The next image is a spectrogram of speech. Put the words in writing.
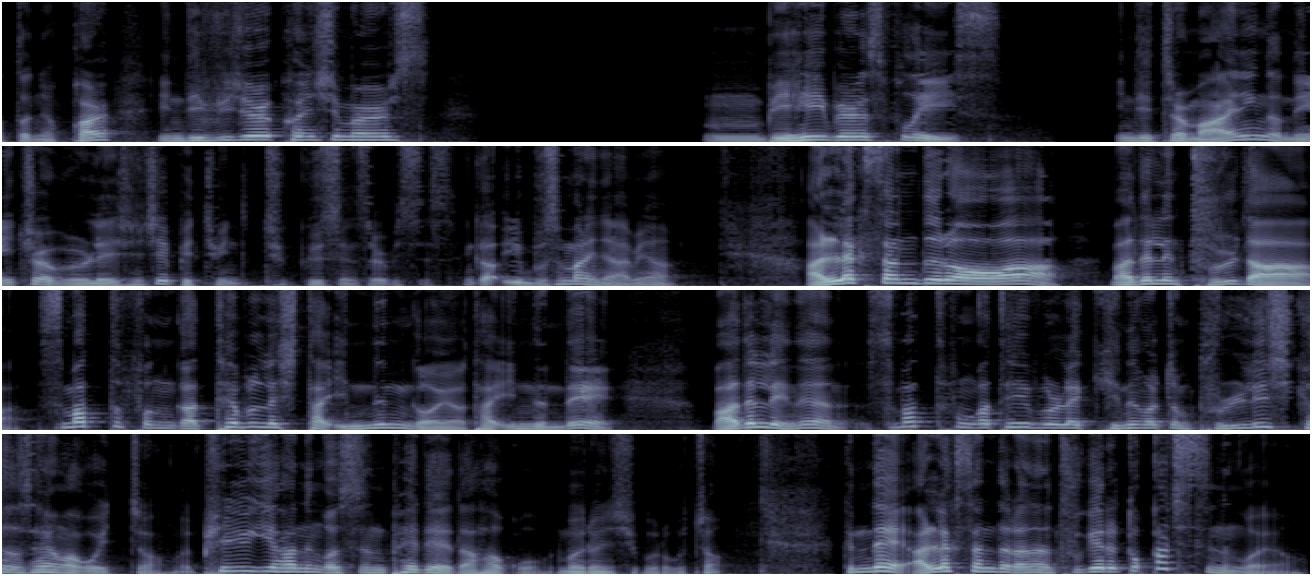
어떤 역할? Individual consumers 음, behaviors plays in determining the nature of relationship between the two goods and services. 그러니까 이게 무슨 말이냐면 알렉산드러와 마델린 둘다 스마트폰과 태블릿이 다 있는 거예요. 다 있는데 마들린은 스마트폰과 태블릿 기능을 좀 분리시켜서 사용하고 있죠. 필기하는 것은 패드에다 하고 뭐 이런 식으로 그렇죠. 근데 알렉산드라는 두 개를 똑같이 쓰는 거예요.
